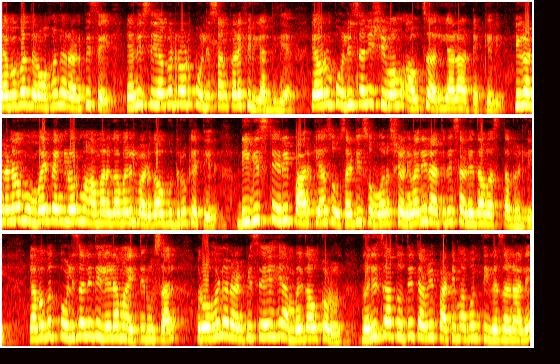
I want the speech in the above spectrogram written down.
याबाबत रोहन रणपिसे यांनी सिंहगड रोड पोलिसांकडे फिर्याद दिली आहे. यावरून पोलिसांनी शिवम अवचर याला अटक केली. ही घटना मुंबई बेंगलोर महामार्गावरील वडगाव बुद्रुक येथील डीव्ही स्टेरी पार्क या सोसायटी समोर शनिवारी रात्री साडेदहा वाजता घडली. याबाबत पोलिसांनी दिलेल्या माहितीनुसार रोहन रणपिसे हे आंबेगावकडून घरी जात होते त्यावेळी पाठीमागून तिघे जण आले.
